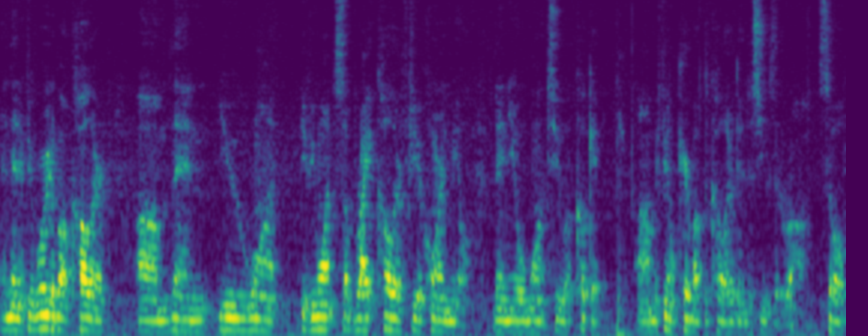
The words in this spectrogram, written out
And then if you're worried about color, um, then you want, if you want some bright color to your cornmeal, then you'll want to uh, cook it. Um, if you don't care about the color, then just use it raw. So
